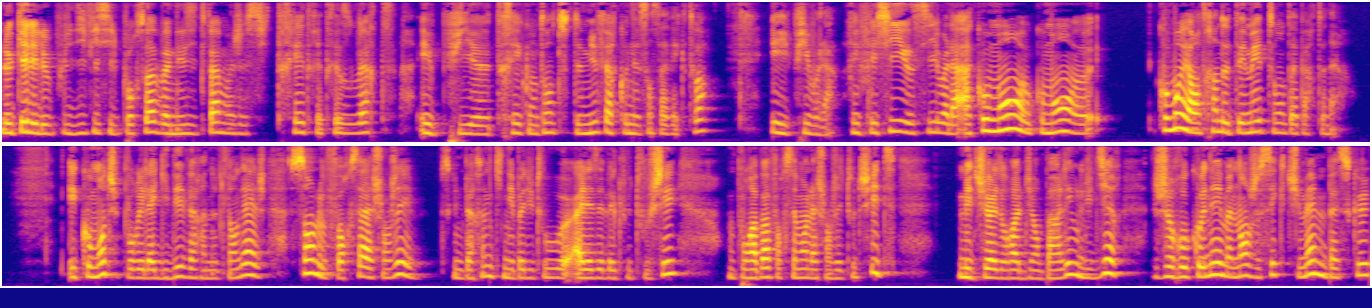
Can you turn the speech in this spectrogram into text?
lequel est le plus difficile pour toi, bah n'hésite pas, moi je suis très très très ouverte et puis euh, très contente de mieux faire connaissance avec toi. Et puis voilà, réfléchis aussi voilà à comment comment euh, comment est en train de t'aimer ton ta partenaire? Et comment tu pourrais la guider vers un autre langage sans le forcer à changer? Parce qu'une personne qui n'est pas du tout à l'aise avec le toucher, on ne pourra pas forcément la changer tout de suite. Mais tu as le droit de lui en parler ou de lui dire je reconnais maintenant, je sais que tu m'aimes parce que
